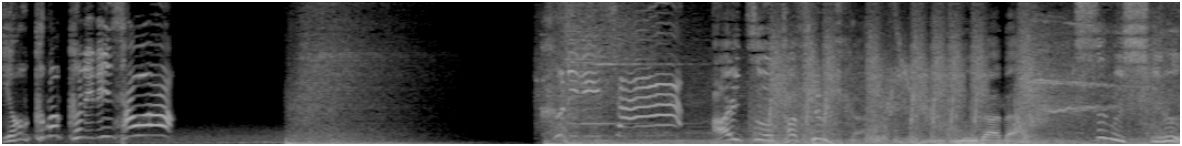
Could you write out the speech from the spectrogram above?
ん。よくもクリリンさんをあいつを助ける気か。無駄だ。すぐ死ぬ。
